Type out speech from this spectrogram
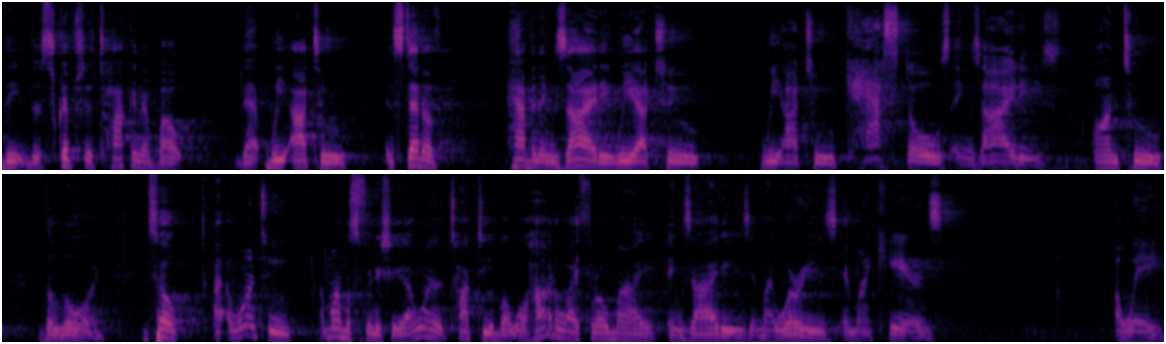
the, the scripture talking about that we are to, instead of having anxiety, we are to, we are to cast those anxieties onto the Lord. And so I, I want to, I'm almost finished here. I want to talk to you about, well, how do I throw my anxieties and my worries and my cares away?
